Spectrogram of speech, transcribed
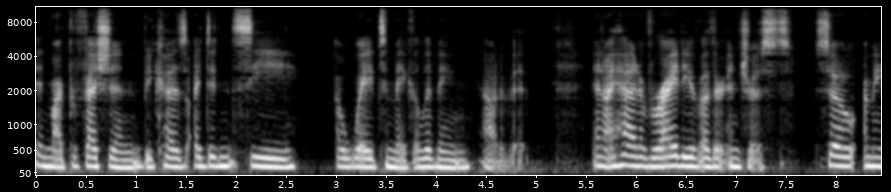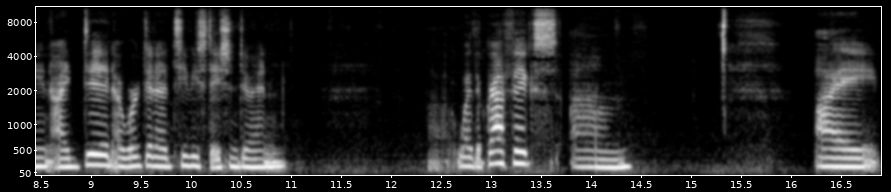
in my profession because I didn't see a way to make a living out of it. And I had a variety of other interests. So, I mean, I did, I worked at a TV station doing weather graphics. Um, I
